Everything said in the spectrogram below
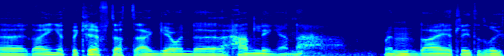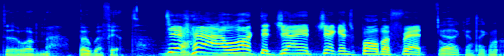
Eh, det är inget bekräftat angående handlingen. Men Mm. det är ett litet rykte om Boba Fett. Yeah, look, the giant chicken's Boba Fett. Ja, jag kan tänka mig.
